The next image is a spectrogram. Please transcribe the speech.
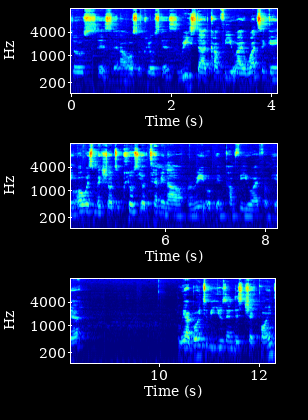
close this, and I'll also close this. Restart Comfy UI once again. Always make sure to close your terminal, reopen Comfy UI from here. We are going to be using this checkpoint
